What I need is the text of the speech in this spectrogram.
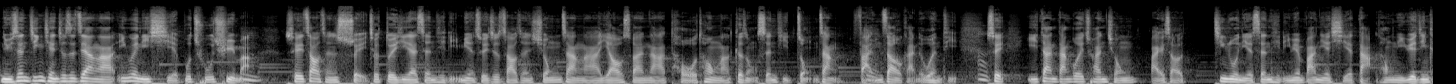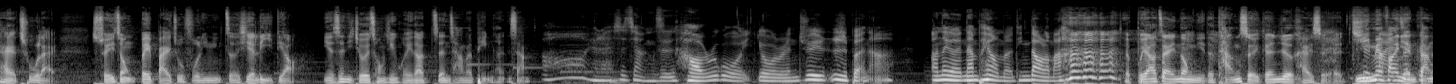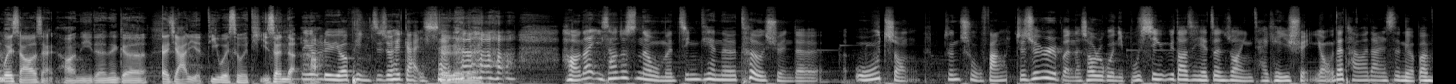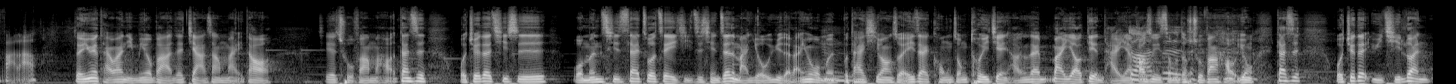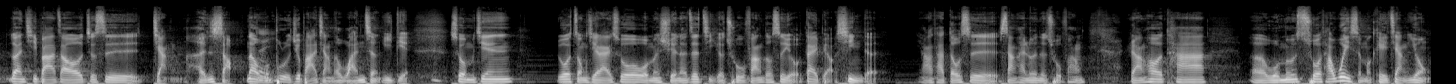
女生金钱就是这样啊，因为你血不出去嘛，所以造成水就堆积在身体里面，所以就造成胸胀啊、腰酸啊、头痛啊、各种身体肿胀、烦躁感的问题。所以一旦当归、川穹、白芍进入你的身体里面，把你的血打通，你月经开始出来，水肿被白术、茯苓、泽泻利掉，你的身体就会重新回到正常的平衡上。哦，原来是这样子。好，如果有人去日本啊。啊，那个男朋友们听到了吗？不要再弄你的糖水跟热开水了，里面放一点当归芍药散，好，你的那个在家里的地位是会提升的，那个旅游品质就会改善。对对对。好，那以上就是呢，我们今天呢特选的五种跟处方，就去日本的时候，如果你不幸遇到这些症状，你才可以选用。在台湾当然是没有办法啦。对，因为台湾你没有办法在架上买到这些处方嘛，哈。但是我觉得其实。我们其实，在做这一集之前，真的蛮犹豫的啦，因为我们不太希望说，哎，在空中推荐，好像在卖药电台一样，告诉你什么的 处方好用。但是，我觉得，与其乱乱七八糟，就是讲很少，那我们不如就把它讲得完整一点。所以，我们今天如果总结来说，我们选了这几个处方，都是有代表性的，然后它都是《伤寒论》的处方，然后它，呃，我们说它为什么可以这样用。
